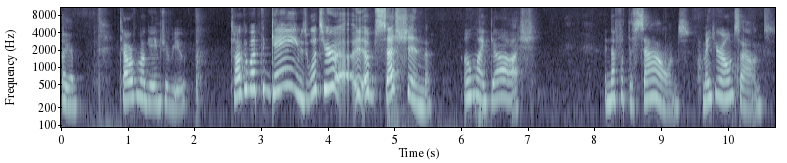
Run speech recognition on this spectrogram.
okay. Tower of My Games review. Talk about the games. What's your uh, obsession? Oh my gosh. Enough with the sounds. Make your own sounds.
